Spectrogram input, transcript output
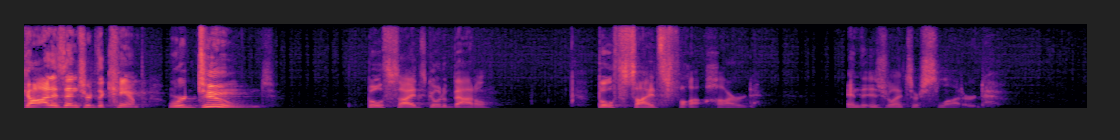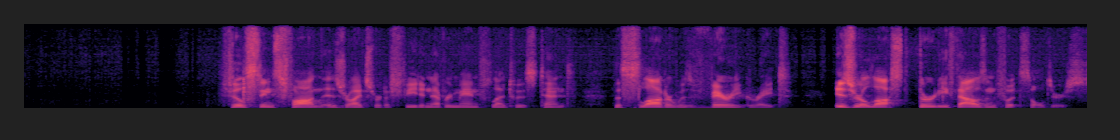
God has entered the camp. We're doomed. Both sides go to battle. Both sides fought hard, and the Israelites are slaughtered. Philistines fought and the Israelites were defeated, and every man fled to his tent. The slaughter was very great. Israel lost 30,000 foot soldiers.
